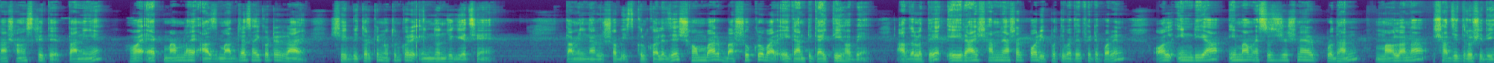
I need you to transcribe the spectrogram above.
না সংস্কৃতে, তা নিয়ে হওয়া এক মামলায় আজ মাদ্রাজ হাইকোর্টের রায় সেই বিতর্কে নতুন করে ইন্ধন জুগিয়েছে। তামিলনাড়ুর সব স্কুল কলেজে সোমবার বা শুক্রবার এই গানটি গাইতেই হবে। আদালতে এই রায় সামনে আসার পরই প্রতিবাদে ফেটে পড়েন অল ইন্ডিয়া ইমাম অ্যাসোসিয়েশনের প্রধান মাওলানা সাজিদ রশিদি।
